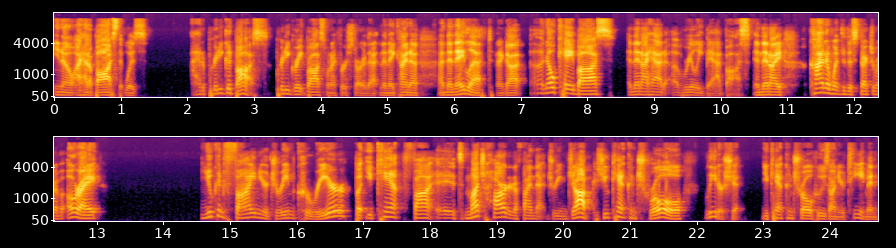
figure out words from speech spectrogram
you know, I had a boss that was I had a pretty good boss, pretty great boss when I first started that. And then they kind of, and then they left and I got an okay boss. And then I had a really bad boss. And then I kind of went through the spectrum of, all right, you can find your dream career, but you can't find, it's much harder to find that dream job because you can't control leadership you can't control who's on your team. And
